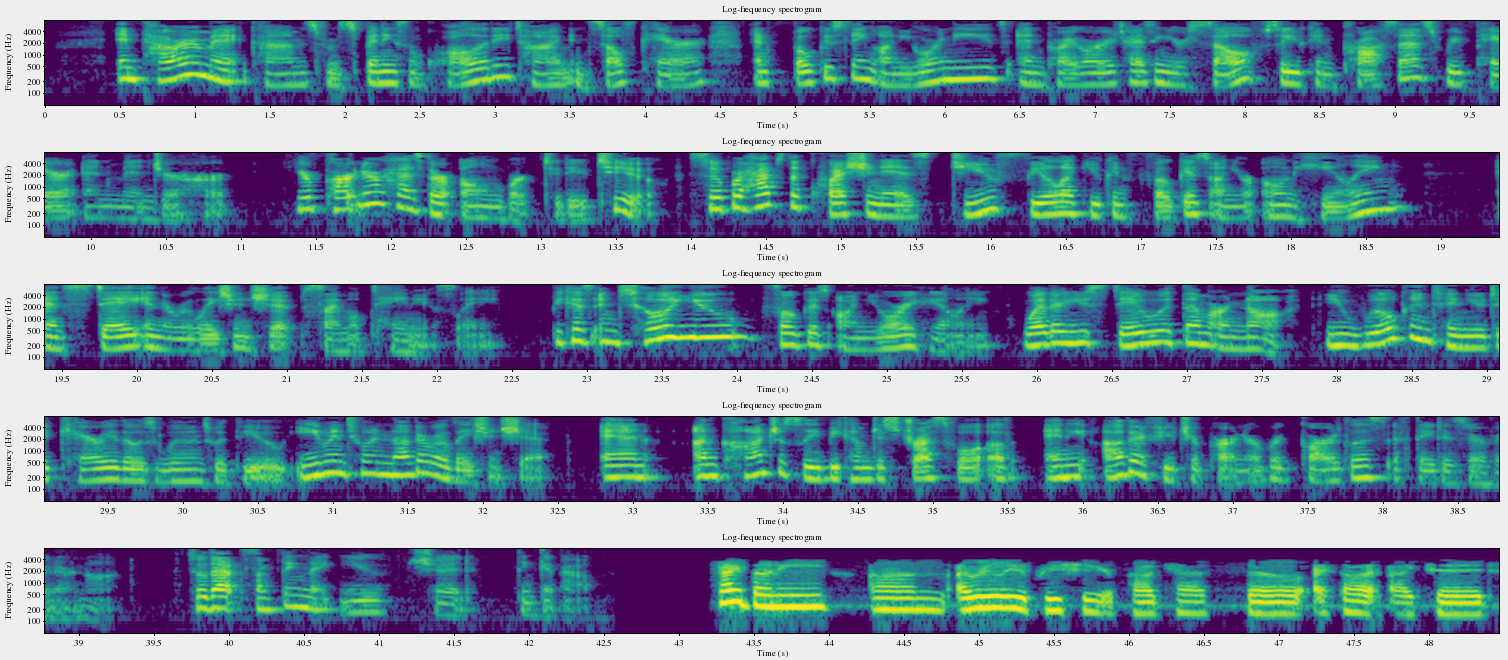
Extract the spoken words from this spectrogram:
Empowerment comes from spending some quality time in self care and focusing on your needs and prioritizing yourself so you can process, repair, and mend your hurt. Your partner has their own work to do too. So perhaps the question is do you feel like you can focus on your own healing and stay in the relationship simultaneously? Because until you focus on your healing, whether you stay with them or not, you will continue to carry those wounds with you, even to another relationship, and unconsciously become distrustful of any other future partner, regardless if they deserve it or not. So that's something that you should think about. Hi, Bunny. Um, I really appreciate your podcast, so I thought I could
